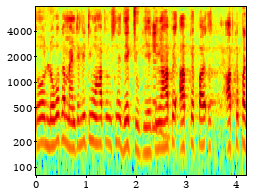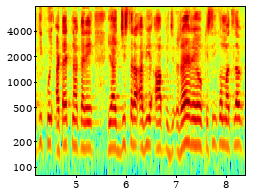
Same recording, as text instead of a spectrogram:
तो लोगों का मेंटेलिटी वहाँ पे उसने देख चुकी है कि यहाँ पे आपके पास आपके प्रति कोई अटैक ना करे या जिस तरह अभी आप रह रहे हो किसी को मतलब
